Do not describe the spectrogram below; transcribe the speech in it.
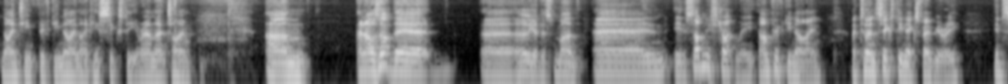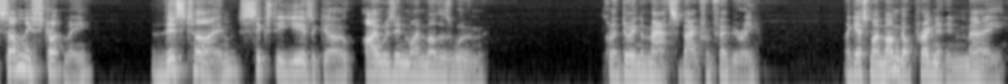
1959, 1960, around that time. Um, and I was up there uh, earlier this month, and it suddenly struck me. I'm 59. I turn 60 next February. It suddenly struck me this time, 60 years ago, I was in my mother's womb. Kind of doing the maths back from February. I guess my mum got pregnant in May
